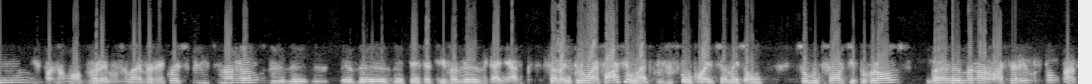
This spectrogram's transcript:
hum, e depois logo veremos, não é? Mas é com esse espírito que nós vamos de, de, de, de tentativa de, ganhar. Sabendo que não é fácil, não é? Porque os concorrentes também são, são muito fortes e poderosos, mas, mas nós lá estaremos para lutar.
